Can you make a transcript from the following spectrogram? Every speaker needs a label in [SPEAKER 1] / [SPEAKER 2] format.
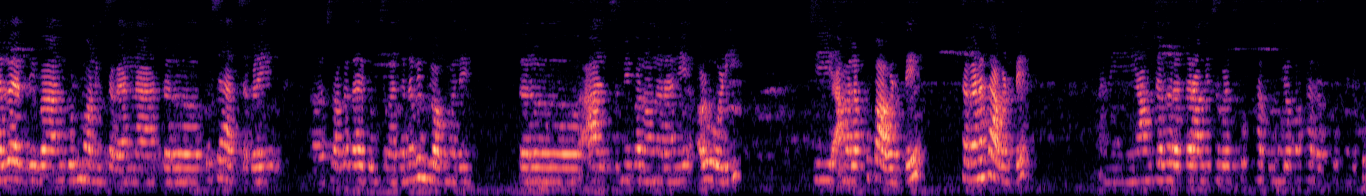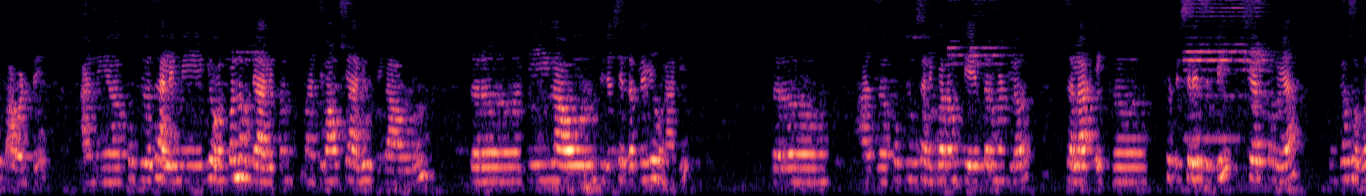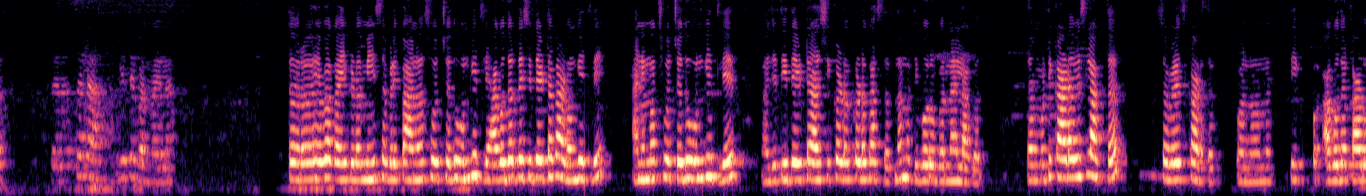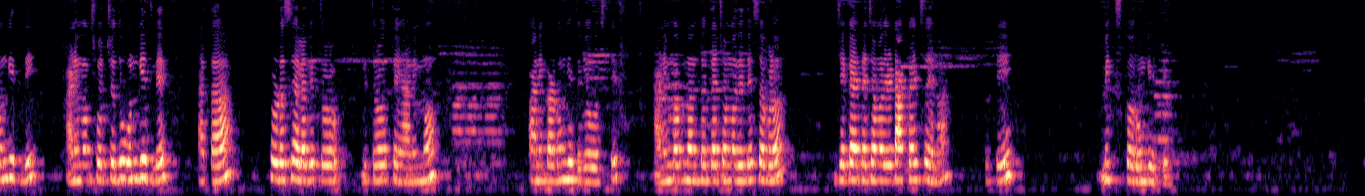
[SPEAKER 1] Hello everyone good morning सगळ्यांना. तर कसे आहात सगळे? स्वागत आहे तुमचं माझ्या नवीन ब्लॉगमध्ये. तर आज मी बनवणार आहे अळवडी जी आम्हाला खूप आवडते. सगळ्यांनाच आवडते. आणि आमच्या घरात तर आम्ही सगळंच खूप खातो. मुलं पण खातात खूप म्हणजे खूप आवडते. आणि खूप दिवस झाले मी घेऊन पण नव्हते आले पण माझी मावशी आली होती गावावरून. तर ती गावावरून तिच्या शेतातले घेऊन आली. तर खूप दिवसांनी बनवते तर म्हटलं चला एक छोटीशी रेसिपी शेअर करूया तुमच्यासोबत. तर चला येते बनवायला. तर हे बघा इकडं मी सगळे पानं स्वच्छ धुवून घेतली. अगोदर त्याची देठं काढून घेतली आणि मग स्वच्छ धुवून घेतले म्हणजे ती देठं अशी कडक कडक असतात ना मग ती बरोबर नाही लागत. त्यामुळे ती काढावीच लागतात. सगळेच काढतात. पण मग ती अगोदर काढून घेतली आणि मग स्वच्छ धुवून घेतलेत. आता थोडंसं ह्याला वितळ वितळवते आणि मग पाणी काढून घेते व्यवस्थित. आणि मग नंतर त्याच्यामध्ये ते सगळं जे काय त्याच्यामध्ये टाकायचं आहे ना तर ते मिक्स करून घेते.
